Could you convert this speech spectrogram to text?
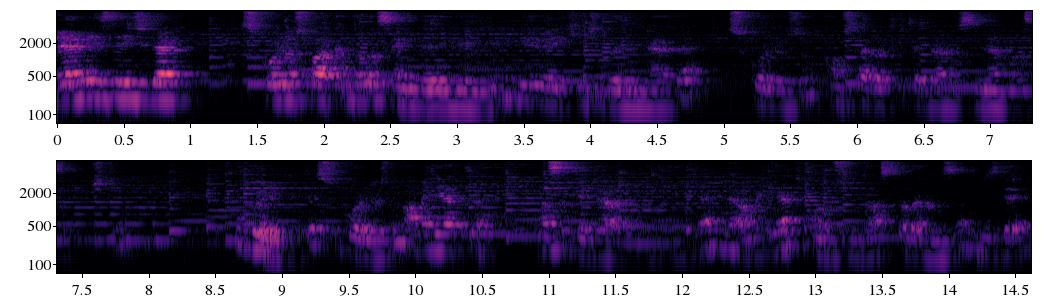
Değerli izleyiciler, skolyoz farkındalık semineriyle ilgili bir ve ikinci bölümlerde skolyozun konservatif tedavisinden bahsetmiştik. Bu bölümde de skolyozun ameliyatla nasıl tedavi edildiğinden ve ameliyat konusunda hastalarımızın bizde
